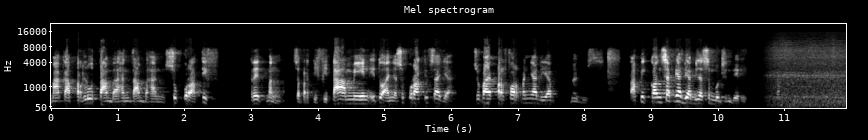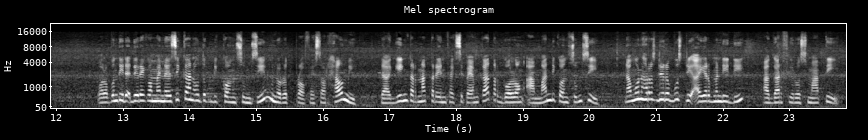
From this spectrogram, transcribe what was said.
maka perlu tambahan-tambahan supuratif treatment seperti vitamin itu hanya supuratif saja supaya performanya dia bagus. Tapi konsepnya dia bisa sembuh sendiri. Walaupun tidak direkomendasikan untuk dikonsumsi, menurut Profesor Helmi, daging ternak terinfeksi PMK tergolong aman dikonsumsi, namun harus direbus di air mendidih agar virus mati.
